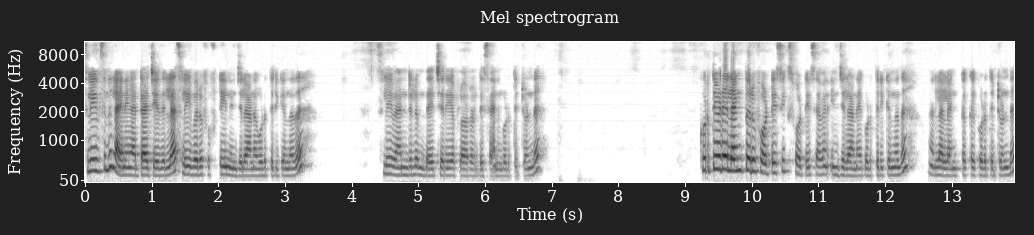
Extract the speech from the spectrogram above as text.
സ്ലീവ്സിന് ലൈനിങ് അറ്റാച്ച് ചെയ്തില്ല. സ്ലീവ് ഒരു ഫിഫ്റ്റീൻ ഇഞ്ചിലാണ് കൊടുത്തിരിക്കുന്നത്. സ്ലീവ് ആൻഡിലും ഇതേ ചെറിയ ഫ്ലോറൽ ഡിസൈൻ കൊടുത്തിട്ടുണ്ട്. കുർത്തിയുടെ ലെങ്ത് ഒരു ഫോർട്ടി സിക്സ് ഫോർട്ടി സെവൻ ഇഞ്ചിലാണ് കൊടുത്തിരിക്കുന്നത്. നല്ല ലെങ്ത് ഒക്കെ കൊടുത്തിട്ടുണ്ട്.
